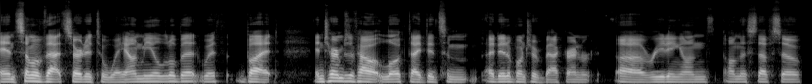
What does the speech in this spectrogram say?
And some of that started to weigh on me a little bit with but in terms of how it looked, I did some I did a bunch of background uh, reading on on this stuff. So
